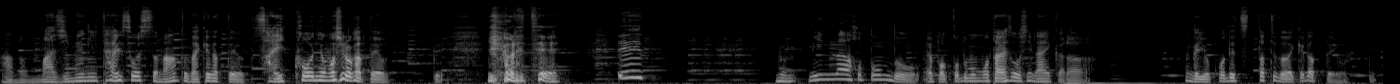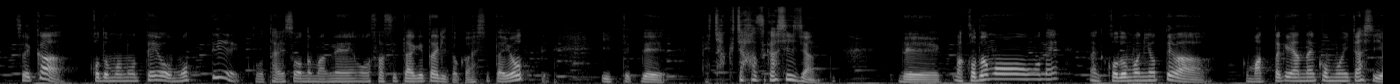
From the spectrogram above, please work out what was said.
あの真面目に体操してたのあんただけだったよ最高に面白かったよって言われてえー、もうみんなほとんどやっぱ子供も体操しないからなんか横で突っ立ってただけだったよって。それか子供の手を持ってこう体操の真似をさせてあげたりとかしてたよって言っててめちゃくちゃ恥ずかしいじゃんで、まあ、子供もねなんか子供によっては全くやんない子もいたし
